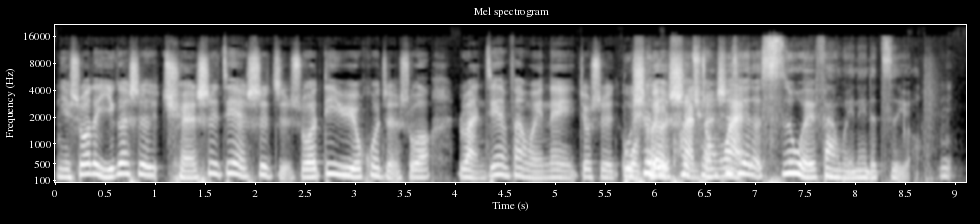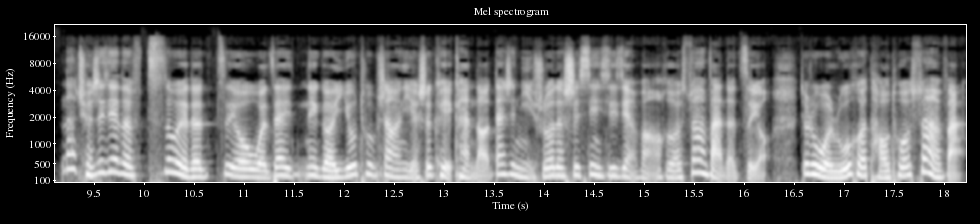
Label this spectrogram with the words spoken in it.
你说的一个是全世界，是指说地域或者说软件范围内，就是我不是的，可以跨是全世界。的思维范围内的自由。你那全世界的思维的自由，我在那个 YouTube 上也是可以看到。但是你说的是信息茧房和算法的自由，就是我如何逃脱算法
